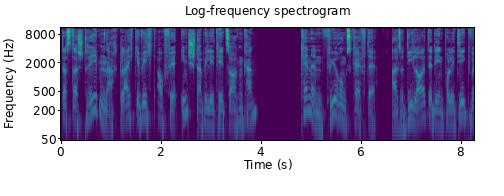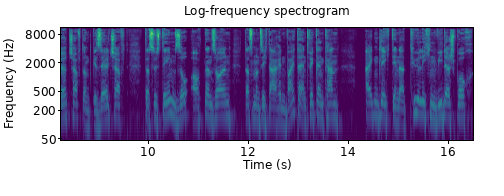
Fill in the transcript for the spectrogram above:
dass das Streben nach Gleichgewicht auch für Instabilität sorgen kann? Kennen Führungskräfte, also die Leute, die in Politik, Wirtschaft und Gesellschaft das System so ordnen sollen, dass man sich darin weiterentwickeln kann, eigentlich den natürlichen Widerspruch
